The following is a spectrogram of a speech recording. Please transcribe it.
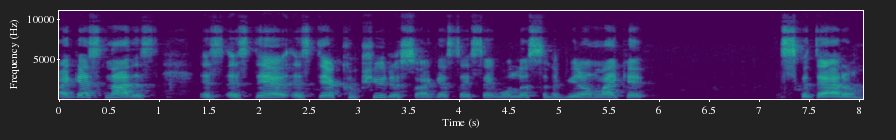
I guess not. It's it's it's their it's their computer. So I guess they say, well, listen, if you don't like it, skedaddle.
